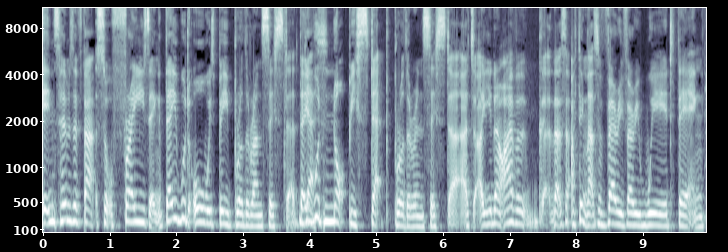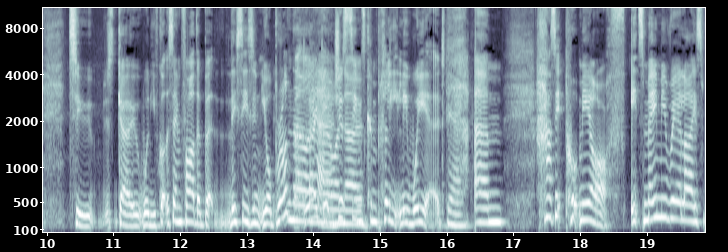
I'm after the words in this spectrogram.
In terms of that sort of phrasing, they would always be brother and sister. They Yes. would not be step brother and sister. I- You know, I have a. That's. I think that's a very, very weird thing to go. Well, you've got the same father, but this isn't your brother. No, like know, it just seems completely weird. Yeah. Um, has it put me off? It's made me realise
